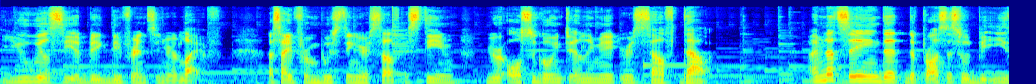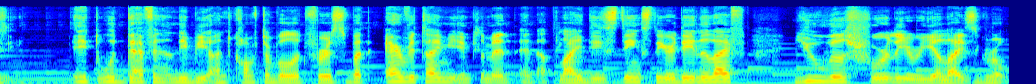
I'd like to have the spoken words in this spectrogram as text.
you will see a big difference in your life. Aside from boosting your self esteem, you're also going to eliminate your self doubt. I'm not saying that the process would be easy. It would definitely be uncomfortable at first, but every time you implement and apply these things to your daily life, you will surely realize growth.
